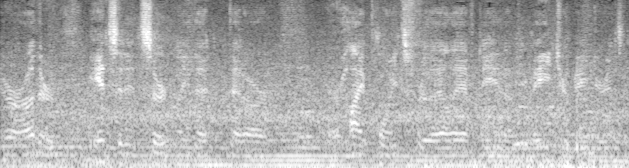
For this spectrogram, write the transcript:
There are other incidents certainly that, that are, are high points for the LAFD, major, major incidents,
